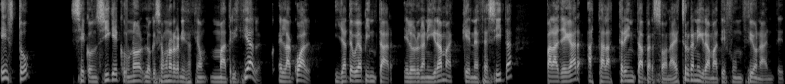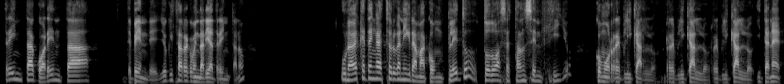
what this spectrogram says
esto se consigue con uno, lo que se llama una organización matricial, en la cual, y ya te voy a pintar el organigrama que necesitas para llegar hasta las 30 personas. Este organigrama te funciona entre 30, 40, Depende. Yo quizás recomendaría 30, ¿no? Una vez que tenga este organigrama completo, todo va a ser tan sencillo como replicarlo, replicarlo, replicarlo y tener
